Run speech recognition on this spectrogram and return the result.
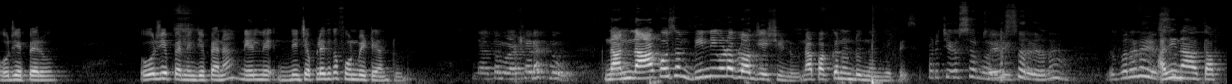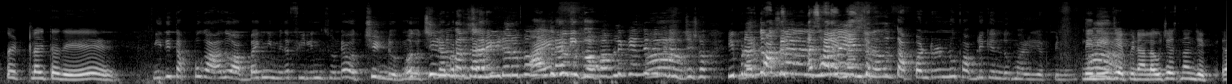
ఎవరు చెప్పారు? ఎవరు చెప్పారు? నేను చెప్పానా? నేను నేను చెప్పలేదుగా ఫోన్ పెట్టే అంటుండు. నాతో మాట్లాడకు నువ్వు. నన్ను నా కోసం దీన్ని కూడా బ్లాక్ చేసిండు నా పక్కన ఉంటుందని చెప్పేసి చేస్తారు. చేస్తారు కదా. అది నా తప్పు ఎట్లయితుంది నీది తప్పు కాదు అబ్బాయికి నీ మీద ఫీలింగ్స్ ఉండే వచ్చిండు. సరే, నువ్వు నేను చేస్తున్నావు? చెప్తే తప్పు అంటున్నావు నువ్వు పబ్లిక్ ఎందుకు మరి చెప్పినావు? నేనేం చెప్పిన లవ్ చేస్తున్నాను చెప్పి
